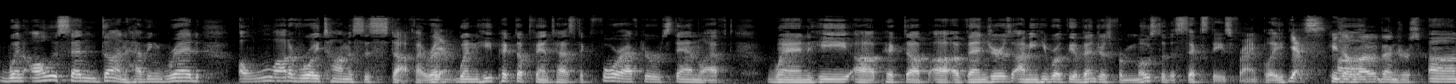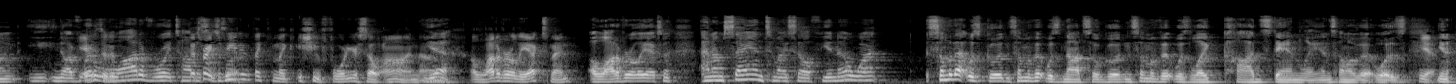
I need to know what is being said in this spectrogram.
when all is said and done, having read a lot of Roy Thomas's stuff, I read Yeah. when he picked up Fantastic Four after Stan left, when he uh, picked up uh, Avengers. I mean, he wrote the Avengers for most of the 60s, frankly. Yes, he did a lot of Avengers. Um, you, you know, I've Yeah, read a a- lot of Roy Thomas's That's right, because he did like from like issue 40 or so on. Um, Yeah. A lot of early X Men. a lot of early X Men. And I'm saying to myself, you know what? Some of that was good, and some of it was not so good, and some of it was like Cod Stan Lee, and some of it was, Yeah. you know.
